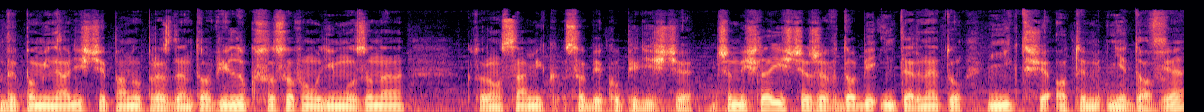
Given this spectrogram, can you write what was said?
wypominaliście panu prezydentowi luksusową limuzynę, którą sami sobie kupiliście? Czy myśleliście, że w dobie internetu nikt się o tym nie dowie?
